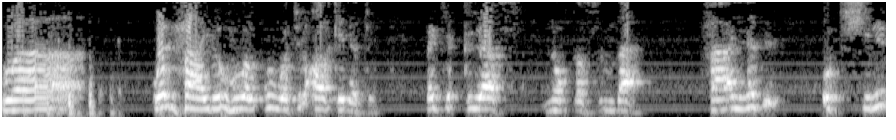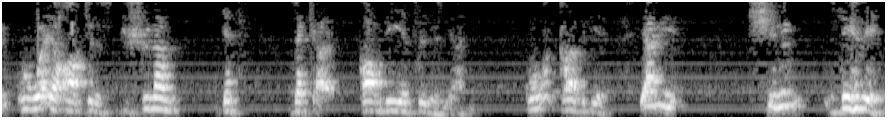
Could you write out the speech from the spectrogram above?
Ve vel failu huvel kuvvetul akidetu. Peki kıyas noktasında fail nedir? O kişinin kuvve-i akidesi, düşünen yet, zeka, kabiliyetidir yani kuvvet kabiliyet. Yani kişinin zihni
